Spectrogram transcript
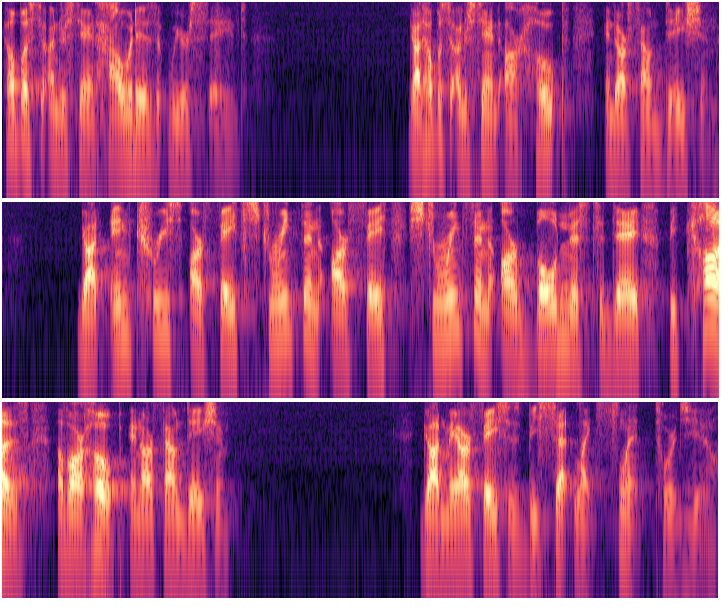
Help us to understand how it is that we are saved. God, help us to understand our hope and our foundation. God, increase our faith, strengthen our faith, strengthen our boldness today because of our hope and our foundation. God, may our faces be set like flint towards you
